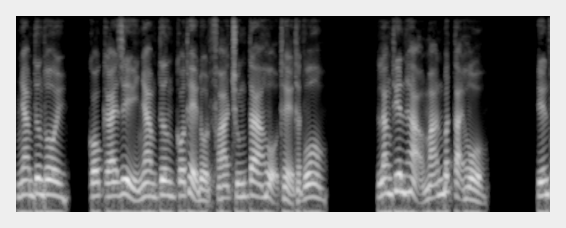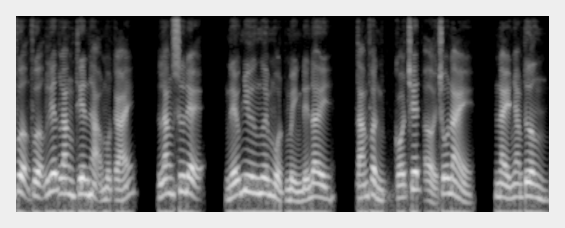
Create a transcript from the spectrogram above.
Nham tương thôi, có cái gì nham tương có thể đột phá chúng ta hộ thể thật vô. Lăng thiên hạo mãn bất tại hồ. Tiến phượng phượng liếc lăng thiên hạo một cái, lăng sư đệ, nếu như ngươi một mình đến đây, tám phần có chết ở chỗ này, này nham tương,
